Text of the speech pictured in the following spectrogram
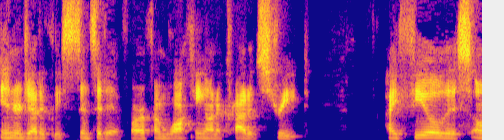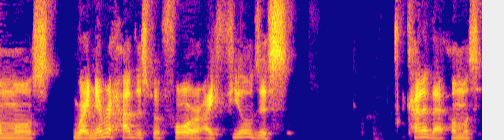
energetically sensitive. Or if I'm walking on a crowded street, I feel this almost where I never had this before, I feel just kind of that almost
